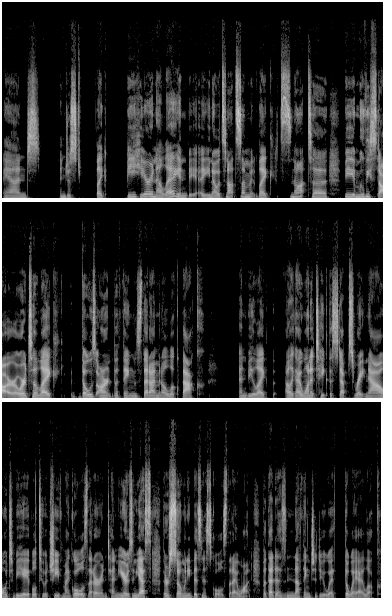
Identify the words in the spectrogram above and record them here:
and and just like be here in LA and be uh, you know it's not some like it's not to be a movie star or to like those aren't the things that I'm going to look back and be like like I want to take the steps right now to be able to achieve my goals that are in 10 years. And yes, there's so many business goals that I want, but that has nothing to do with the way I look.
